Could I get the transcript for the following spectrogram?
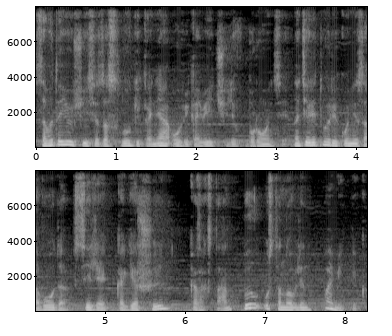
За выдающиеся заслуги коня увековечили в бронзе. На территории конезавода в селе Кагершин Казахстан, был установлен памятник.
